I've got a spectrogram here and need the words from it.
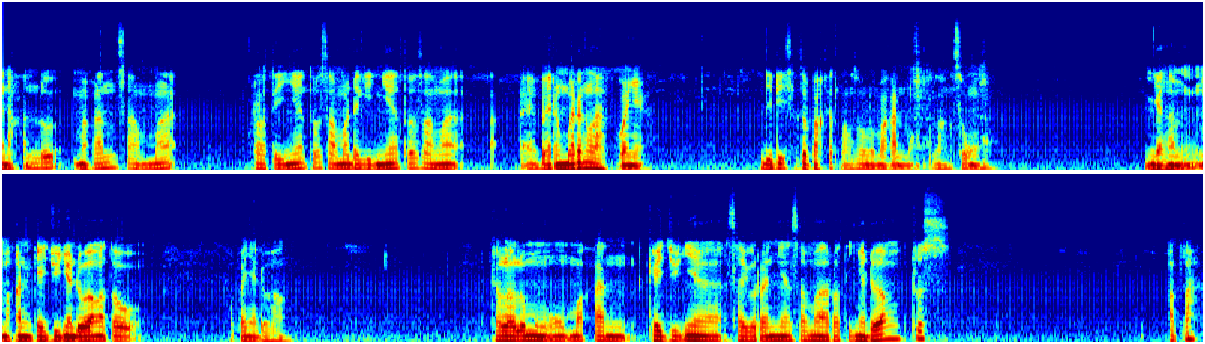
enak kan lu makan sama rotinya tuh sama dagingnya tuh sama eh, bareng-bareng lah pokoknya. Jadi satu paket langsung lu makan langsung. Jangan makan kejunya doang atau apanya doang. Kalau lu mau makan kejunya sayurannya sama rotinya doang terus apa?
